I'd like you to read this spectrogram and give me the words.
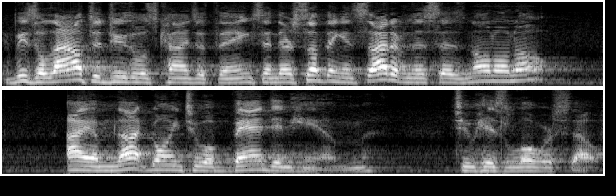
if he's allowed to do those kinds of things. And there's something inside of him that says, no, no, no. I am not going to abandon him to his lower self.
